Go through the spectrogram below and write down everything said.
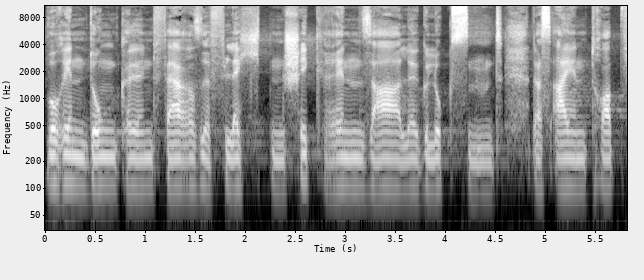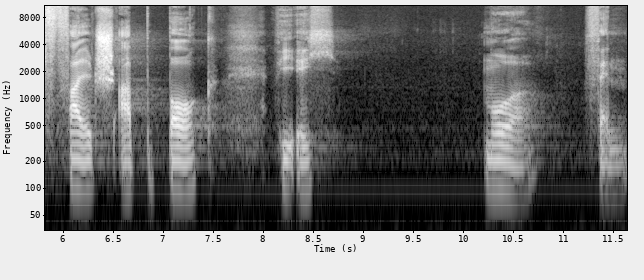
worin dunkeln Verse flechten, schick Rinnsale glucksend, das ein Tropf falsch abborg, wie ich more than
